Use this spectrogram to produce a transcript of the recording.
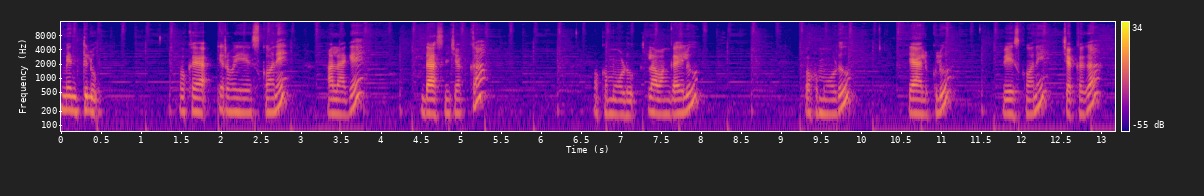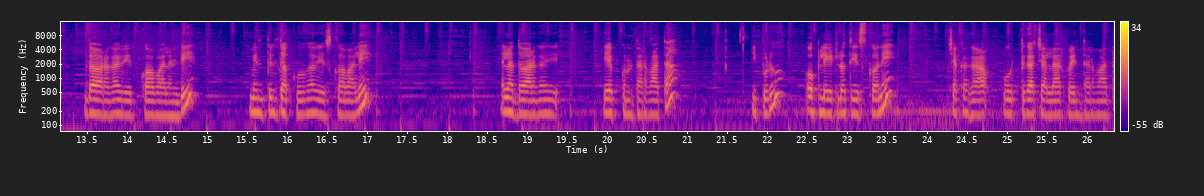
మెంతులు ఒక ఇరవై వేసుకొని అలాగే దాసిన చెక్క ఒక మూడు లవంగాయలు ఒక మూడు యాలకులు వేసుకొని చక్కగా దోరగా వేపుకోవాలండి. మెంతులు తక్కువగా వేసుకోవాలి. ఇలా దోరగా వేపుకున్న తర్వాత ఇప్పుడు ఓ ప్లేట్లో తీసుకొని చక్కగా పూర్తిగా చల్లారిపోయిన తర్వాత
